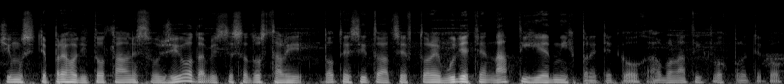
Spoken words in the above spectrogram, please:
či musíte prehodiť totálne svoj život, aby ste sa dostali do tej situácie, v ktorej budete na tých jedných pretekoch alebo na tých dvoch pretekoch.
